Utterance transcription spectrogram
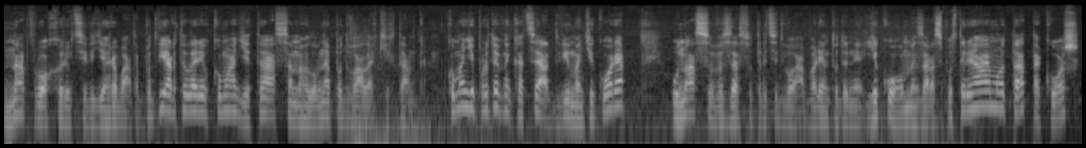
на Прохорівці відігравати. По дві артилерії в команді та саме головне по два легких танка. В команді противника це дві мантікори. У нас ВЗ-132, варіант 1, якого ми зараз спостерігаємо, та також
